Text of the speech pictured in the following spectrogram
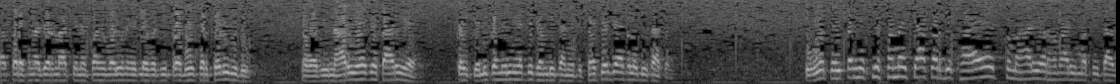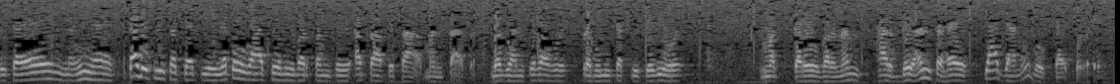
આ તરફ નજર નાખીને કઈ મળ્યું નહીં એટલે પછી પ્રભુ ઉપર છોડી દીધું. તો પછી નારી હે કે સારી હે? કઈ પેલી કમીલ ની હતી ગંભીકાની હતી? ખેંચે જાય પેલો દિશાકર तो वो चैतन्य किस समय क्या कर देखा है तुम्हारी और हमारी मति का विषय नहीं है तब उपनिषद कहती है यथो वाचे निवर्तन से अप्राप्यता मनता भगवान के वह हो प्रभु शक्ति के भी हो मत करो वर्णन हर बेअंत है क्या जानो भोक्ता छोड़े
